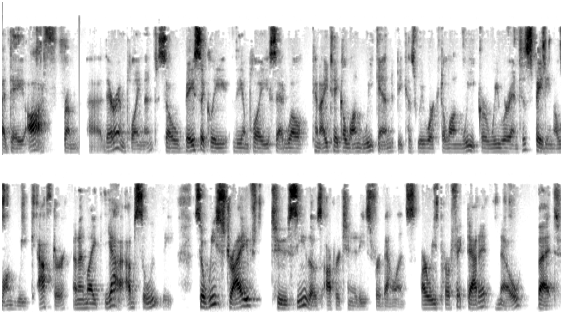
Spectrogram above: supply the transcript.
a day off from uh, their employment. So basically, the employee said, Well, can I take a long weekend because we worked a long week or we were anticipating a long week after? And I'm like, Yeah, absolutely. So we strive to see those opportunities for balance. Are we perfect at it? No. But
